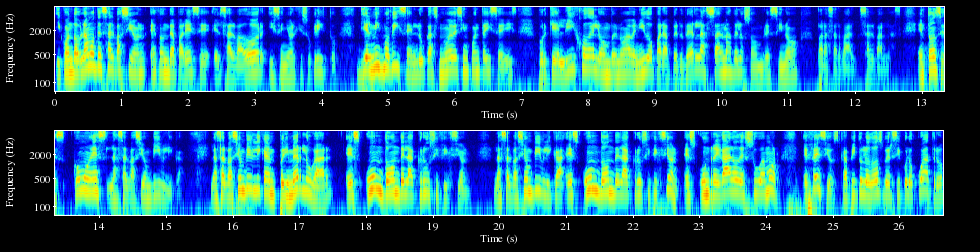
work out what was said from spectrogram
Y cuando hablamos de salvación es donde aparece el Salvador y Señor Jesucristo. Y él mismo dice en Lucas 9:56, porque el Hijo del Hombre no ha venido para perder las almas de los hombres, sino para salvarlas. Entonces, ¿cómo es la salvación bíblica? La salvación bíblica en primer lugar es un don de la crucifixión. La salvación bíblica es un don de la crucifixión, es un regalo de su amor. Efesios capítulo 2 versículo 4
